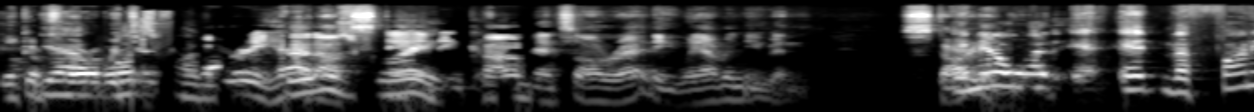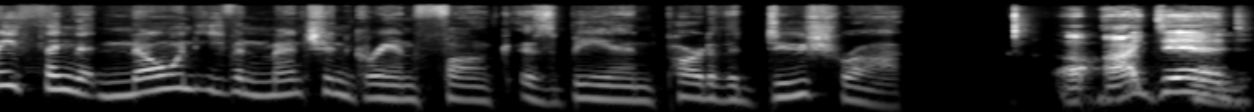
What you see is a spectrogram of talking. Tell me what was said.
looking Yeah, forward to fun. we already had outstanding comments already we haven't even started And you know what? It, it- the funny thing that no one even mentioned Grand Funk as being part of the douche rock. Uh, I did.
